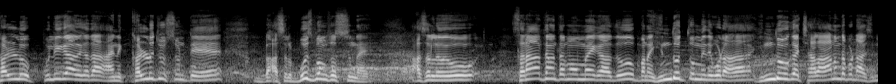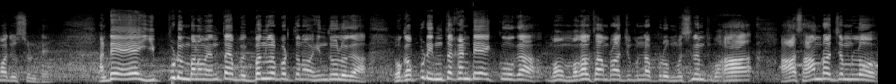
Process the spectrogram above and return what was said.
కళ్ళు పులి కాదు. కదా ఆయన కళ్ళు చూస్తుంటే అసలు బూస్ బంప్స్ వస్తున్నాయి. అసలు సనాతన ధర్మమే కాదు మన హిందుత్వం మీద కూడా హిందువుగా చాలా ఆనందపడిన ఆ సినిమా చూస్తుంటే. అంటే ఇప్పుడు మనం ఎంత ఇబ్బందులు పడుతున్నాం హిందువులుగా ఒకప్పుడు ఇంతకంటే ఎక్కువగా మొఘల్ సామ్రాజ్యం ఉన్నప్పుడు ముస్లిం ఆ- ఆ సామ్రాజ్యంలో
